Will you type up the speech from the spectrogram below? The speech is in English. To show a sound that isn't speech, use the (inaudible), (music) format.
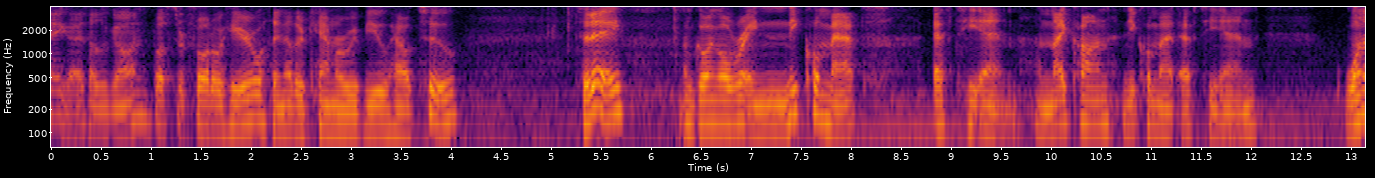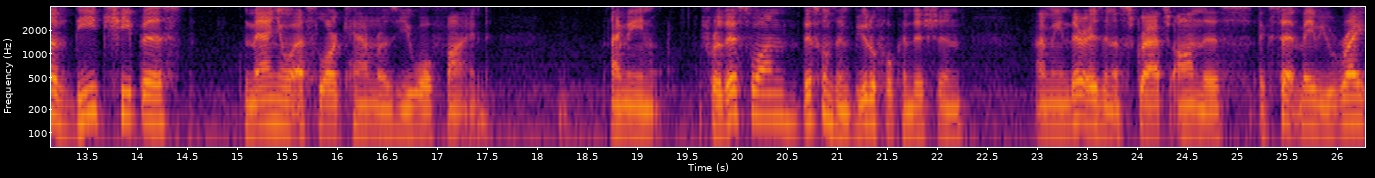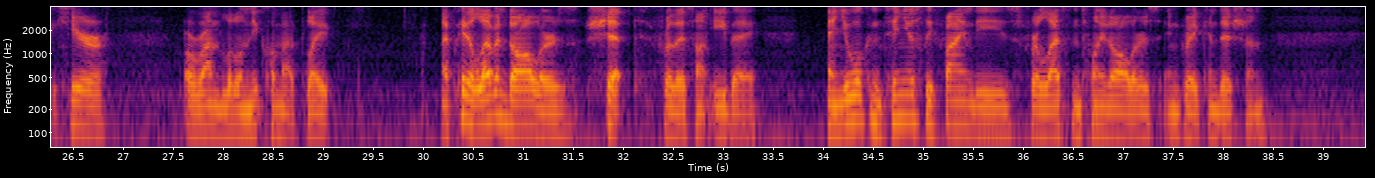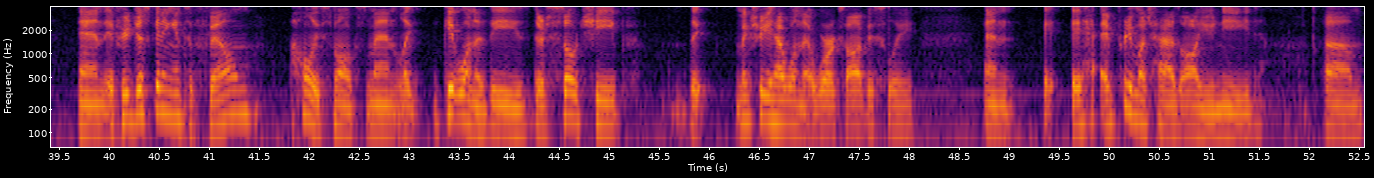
Hey guys, how's it going? Buster Photo here with another camera review how-to. Today, I'm going over a Nikomat FTN, a Nikon Nikomat FTN, one of the cheapest manual SLR cameras you will find. I mean, for this one, this one's in beautiful condition. I mean, there isn't a scratch on this, except maybe right here around the little Nikomat plate I paid $11 shipped for this on eBay, and you will continuously find these for less than $20 in great condition. And if you're just getting into film, holy smokes, man, like get one of these. They're so cheap. They make sure you have one that works obviously, and it it, it pretty much has all you need. Um,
